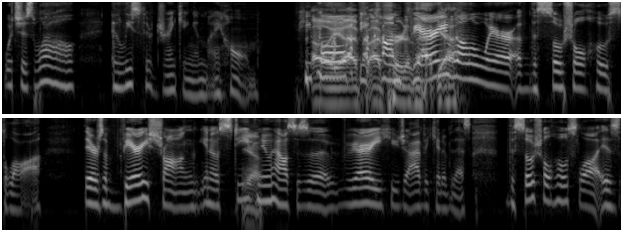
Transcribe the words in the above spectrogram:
which is well, at least they're drinking in my home. Oh, People Oh, yeah, I've- I've become heard of that, very yeah. well aware of the social host law. There's a very strong, you know, Steve Yeah. Newhouse is a very huge advocate of this. The social host law is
